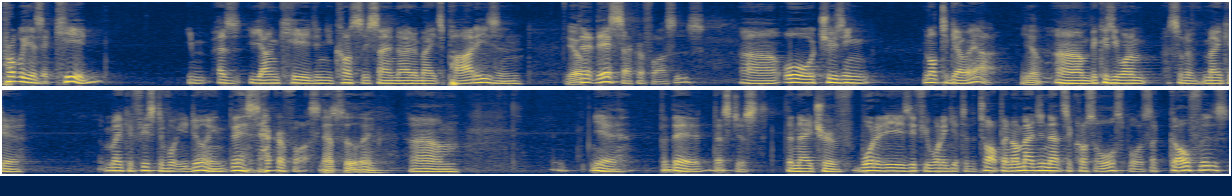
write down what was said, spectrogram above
probably as a kid, you, as a young kid, and you're constantly saying no to mates' parties, and Yep. they're, they're sacrifices, uh, or choosing not to go out Yep. um, because you want to sort of make a make a fist of what you're doing. They're sacrifices. Absolutely. Um, yeah, but there, that's just the nature of what it is if you want to get to the top. And I imagine that's across all sports, like golfers,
